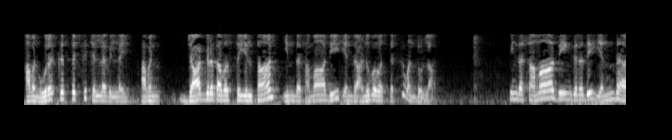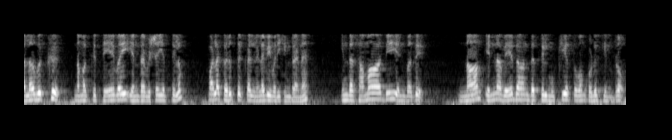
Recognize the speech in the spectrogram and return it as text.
அவன் உறக்கத்திற்கு செல்லவில்லை. அவன் ஜாகிரத அவஸ்தையில் தான் இந்த சமாதி என்ற அனுபவத்திற்கு வந்துள்ளான் இந்த சமாதிங்கிறது எந்த அளவுக்கு நமக்கு தேவை என்ற விஷயத்திலும் பல கருத்துக்கள் நிலவி வருகின்றன. இந்த சமாதி என்பது நாம் என்ன வேதாந்தத்தில் முக்கியத்துவம் கொடுக்கின்றோம்?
